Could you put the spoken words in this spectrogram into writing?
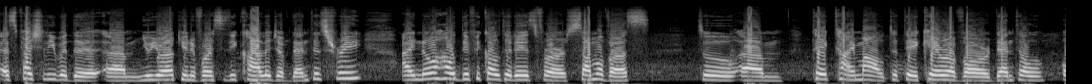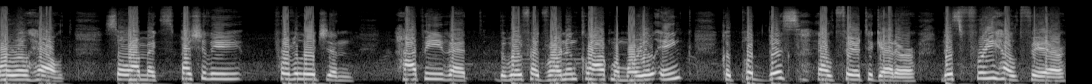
especially with the um, New York University College of Dentistry, I know how difficult it is for some of us to um, take time out to take care of our dental oral health. So I'm especially privileged and happy that the Wilfred Vernon Clark Memorial Inc. could put this health fair together, this free health fair,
